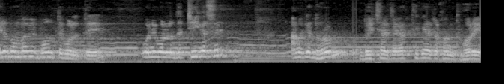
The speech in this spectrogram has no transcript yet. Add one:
এরকমভাবে বলতে বলতে উনি বলল যে, ঠিক আছে আমাকে ধরুন, দুই চার জায়গার থেকে যখন ধরে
